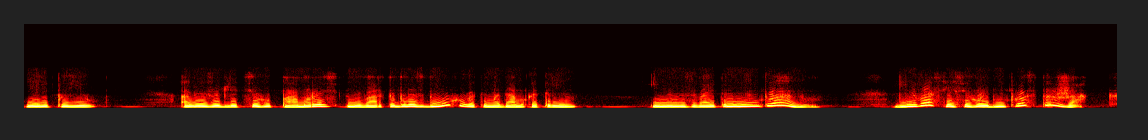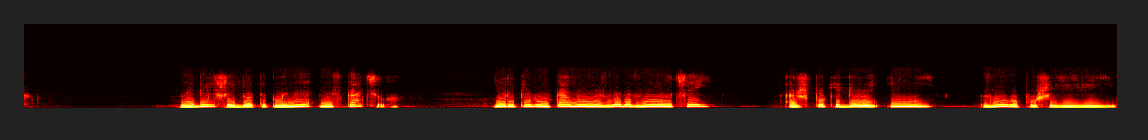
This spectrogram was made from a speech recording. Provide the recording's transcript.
Я відповів, але задля цього паморозь не варто було здмухувати, мадам Катрін. І не називайте мене Антуаном. Для вас я сьогодні просто жак. Найбільший дотип мене не стачило. Я репів унтами і не зводив з неї очей, аж поки білий іній знову пушив їй вії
